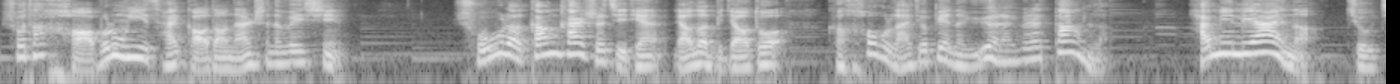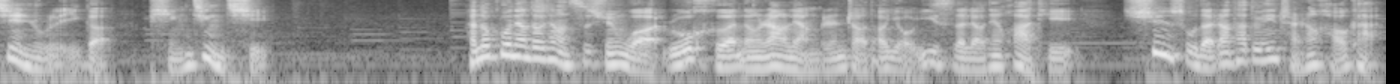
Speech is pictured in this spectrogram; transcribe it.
说她好不容易才搞到男神的微信，除了刚开始几天聊得比较多，可后来就变得越来越淡了，还没恋爱呢，就进入了一个瓶颈期。很多姑娘都想咨询我，如何能让两个人找到有意思的聊天话题，迅速的让他对你产生好感。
